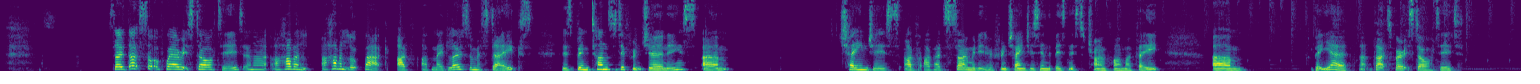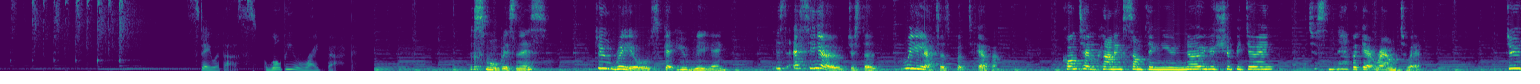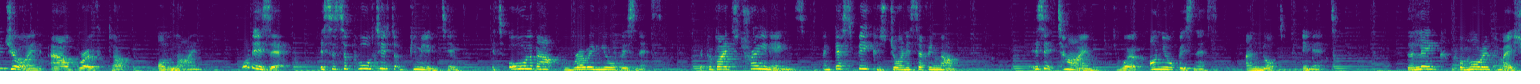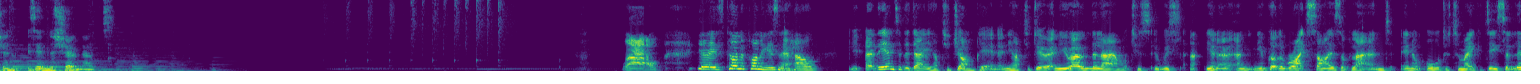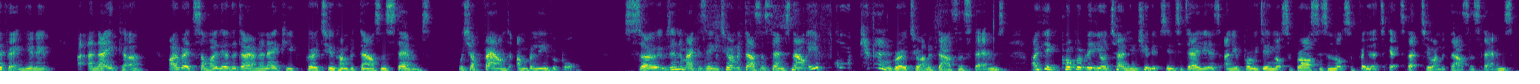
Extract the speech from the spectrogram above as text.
So that's sort of where it started, and I, I, haven't I haven't looked back. I've I've made loads of mistakes. There's been tons of different journeys, um, changes. I've I've had so many different changes in the business to try and find my feet. Um, but yeah, that, that's where it started. Stay with us. We'll be right back. A small business do reels get you reeling? Is SEO just a three letters put together? Content planning something you know you should be doing, but just never get round to it? Do join our Growth Club online. What is it? It's a supportive community. It's all about growing your business. It provides trainings and guest speakers join us every month. Is it time to work on your business and not in it? The link for more information is in the show notes. Yeah, it's kind of funny, isn't it? How you, at the end of the day, you have to jump in and you have to do it, and you own the land, which is it was, you know, and you've got the right size of land in order to make a decent living. You know, an acre. I read somewhere the other day on an acre you could grow two hundred thousand stems, which I found unbelievable. So it was in a magazine, 200,000 stems. Now, if you can grow 200,000 stems, I think probably you're turning tulips into dahlias and you're probably doing lots of grasses and lots of filler to get to that 200,000 stems.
